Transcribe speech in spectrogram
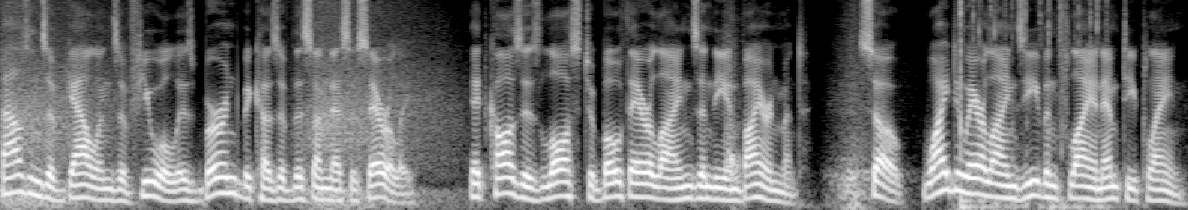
thousands of gallons of fuel is burned because of this unnecessarily. It causes loss to both airlines and the environment. So, why do airlines even fly an empty plane?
